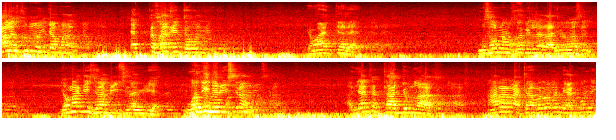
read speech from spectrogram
আলোচনার জামাত জামায়াত মুসলমান হবিল্লা রাজু আছেন জামাত ইসলামী ইসলামিয়া মদিনের ইসলাম। আর একটা তাজ্জুব লাখ আর একেবারে ব্যাগুনে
